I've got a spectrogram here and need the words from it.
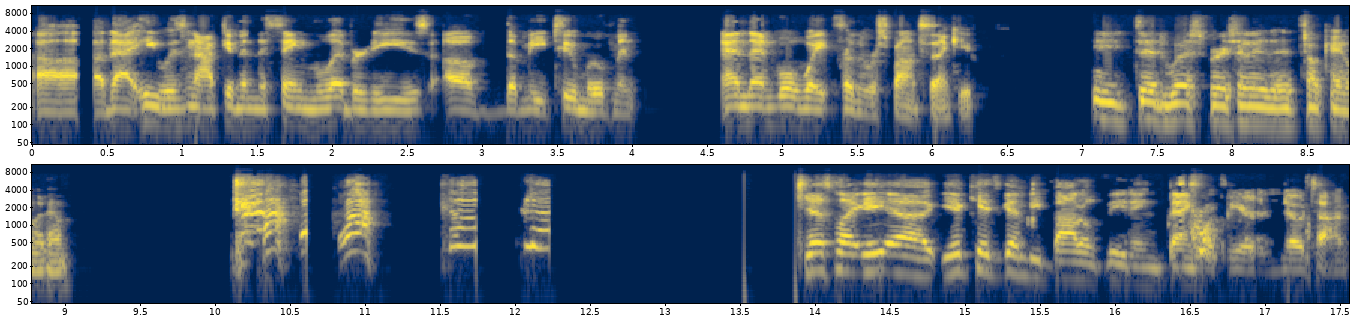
uh that he was not given the same liberties of the Me Too movement. And then we'll wait for the response. Thank you. He did whisper. He said it's okay with him. Just like uh, your kid's gonna be bottle feeding banquet beer in no time.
